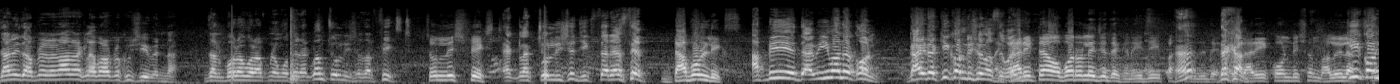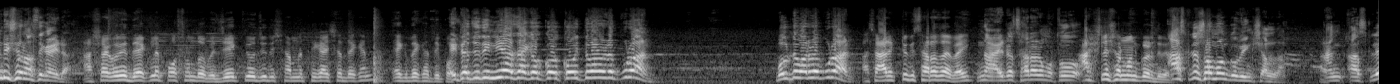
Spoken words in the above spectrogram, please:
জানি তো আপনারা না রাখলে আবার আপনি খুশি হবেন না। যান বরাবর আপনার মধ্যে রাখলাম চল্লিশ হাজার ফিক্সড চল্লিশ ফিক্সড এক লাখ চল্লিশে জিক্সার এসেপ ডাবল ডিস্ক আপনি ইমানে কোন? গাড়িটা কি কন্ডিশন আছে ভাই? গাড়িটা ওভারঅলে যে দেখেন এই যে এই পাশে হ্যাঁ? দেখেন গাড়ির কন্ডিশন ভালোই লাগে কি কন্ডিশন আছে গাড়িটা? আশা করি দেখলে পছন্দ হবে। যে কেউ যদি সামনে থেকে এসে দেখেন এক দেখাতেই পছন্দ এটা যদি নিয়ে যায় কেউ কই- কইতে পারবে এটা পুরান? বলতে পারবে পুরান? আচ্ছা আরেকটু কি ছাড়া যায় ভাই? না এটা ছাড়ার মতো আসলে সম্মান করে দেবেন। আসলে সম্মান করবে ইনশাল্লাহ। আং- আসলে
